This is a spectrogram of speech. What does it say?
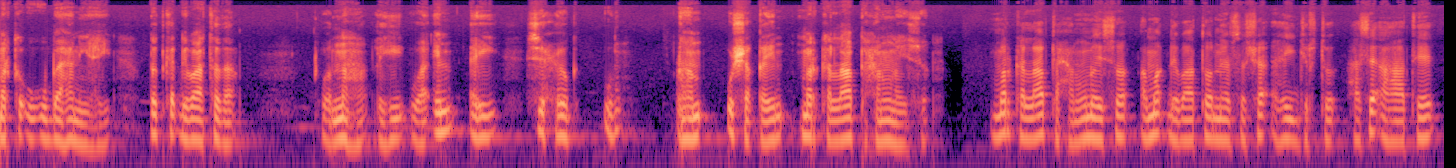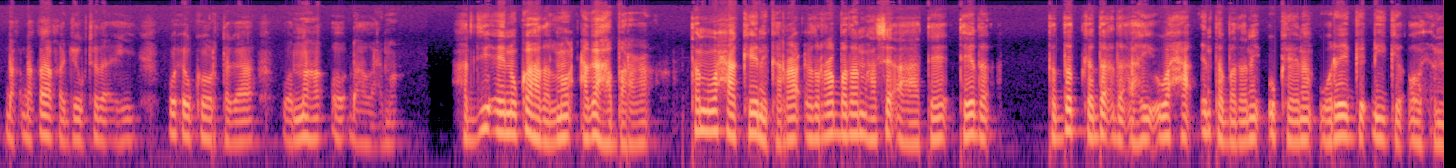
marka uu u baahan yahay. Dadka dhibaatada wadnaha lihi waa in ay si xoog aan u shaqeyn marka laabta xanuunayso. Marka laabta xanuunayso ama dhibaato neefsasho ahay jirto hase ahaatee dhaqdhaqaaqa joogtada ahi wuxuu ka hortagaa wadnaha oo dhaawacma. Haddii aynu ka hadalno cagaha barara tan waxaa keeni karaa cuduro badan hase ahaatee teeda ta dadka da-da ahi waxaa inta badani u keena wareega dhiigga oo xun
